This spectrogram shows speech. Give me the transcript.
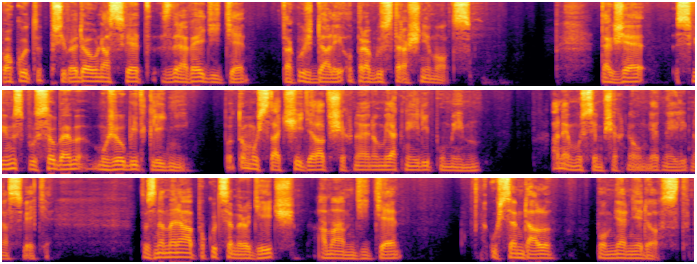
Pokud přivedou na svět zdravé dítě, tak už dali opravdu strašně moc. Takže svým způsobem můžou být klidní. Potom už stačí dělat všechno jenom jak nejlíp umím a nemusím všechno umět nejlíp na světě. To znamená, pokud jsem rodič a mám dítě, už jsem dal poměrně dost.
